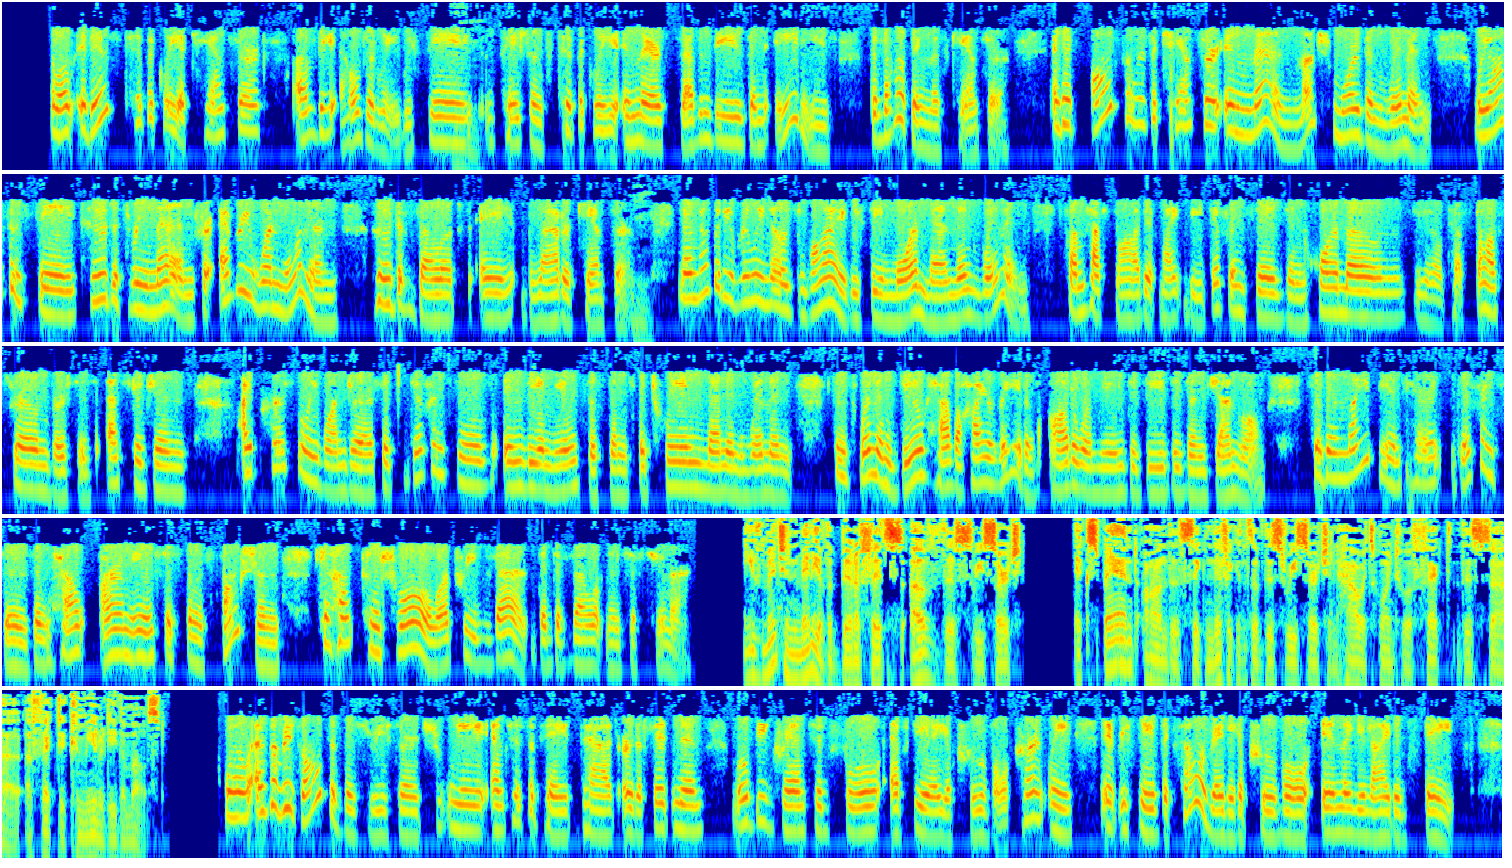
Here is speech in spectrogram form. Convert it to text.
Well, it is typically a cancer of the elderly. We see mm-hmm. patients typically in their 70s and 80s developing this cancer. And it also is a cancer in men, much more than women we often see two to three men for every one woman who develops a bladder cancer. Mm. Now, nobody really knows why we see more men than women. Some have thought it might be differences in hormones, you know, testosterone versus estrogens. I personally wonder if it's differences in the immune systems between men and women, since women do have a higher rate of autoimmune diseases in general. So there might be inherent differences in how our immune systems function to help control or prevent the development of tumor. You've mentioned many of the benefits of this research. Expand on the significance of this research and how it's going to affect this uh, affected community the most. Well, as a result of this research, we anticipate that erdafitinib will be granted full FDA approval. Currently, it received accelerated approval in the United States.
